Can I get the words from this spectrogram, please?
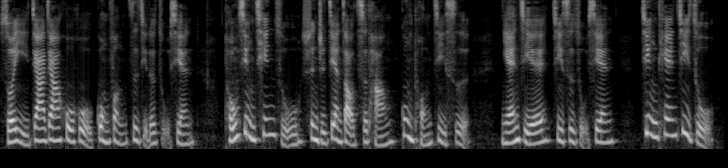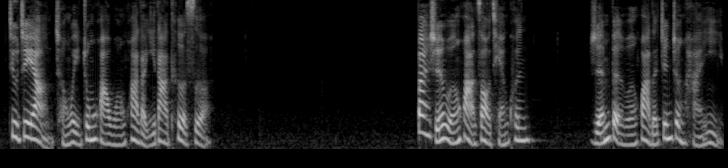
所以家家户户供奉自己的祖先，同姓亲族甚至建造祠堂共同祭祀。年节祭祀祖先，敬天祭祖，就这样成为中华文化的一大特色。半神文化造乾坤，人本文化的真正含义。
